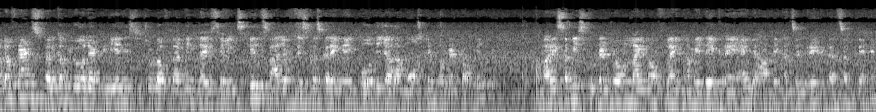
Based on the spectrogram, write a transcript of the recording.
Hello friends welcome you all at Indian Institute of Learning Life Saving Skills आज हम डिस्कस करेंगे एक बहुत ही ज़्यादा मोस्ट इंपॉर्टेंट टॉपिक हमारे सभी स्टूडेंट जो ऑनलाइन ऑफलाइन हमें देख रहे हैं यहाँ पे कंसंट्रेट कर सकते हैं।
